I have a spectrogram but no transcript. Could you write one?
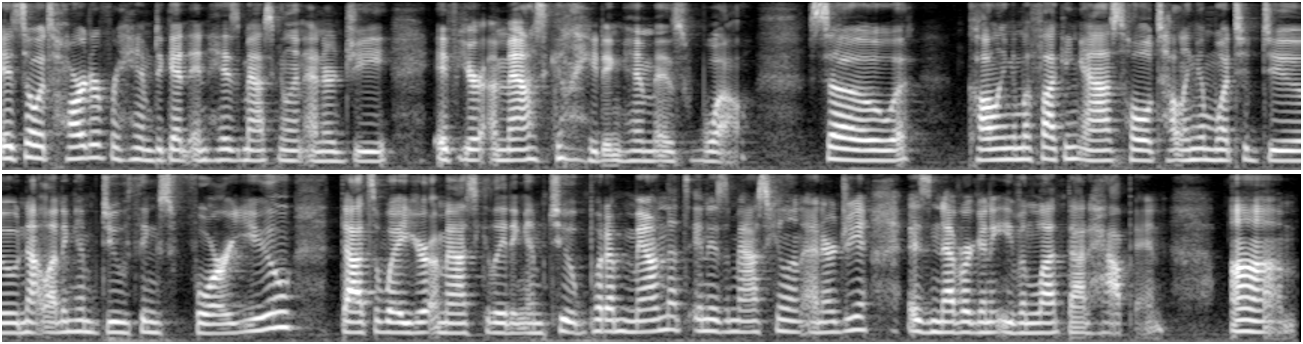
it, so it's harder for him to get in his masculine energy if you're emasculating him as well. So calling him a fucking asshole, telling him what to do, not letting him do things for you, that's a way you're emasculating him too. But a man that's in his masculine energy is never going to even let that happen. Um,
